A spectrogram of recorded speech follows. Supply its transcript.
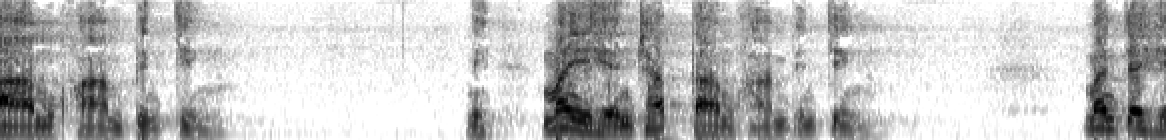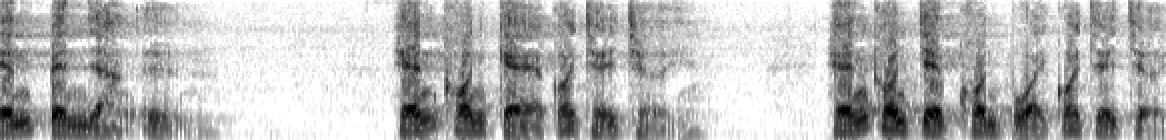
ตามความเป็นจริง นี่ไม่เห็นชัดตามความเป็นจริง มันจะเห็นเป็นอย่างอื่น เห็นคนแก่ก็เฉยเฉย เห็นคนเจ็บคนป่วยก็เฉยเฉย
